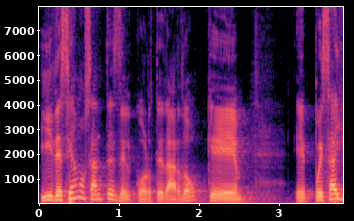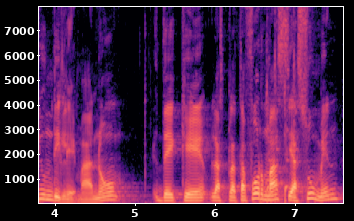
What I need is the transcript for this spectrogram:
Y decíamos antes del corte, Dardo, que eh, pues hay un dilema, ¿no? De que las plataformas se asumen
